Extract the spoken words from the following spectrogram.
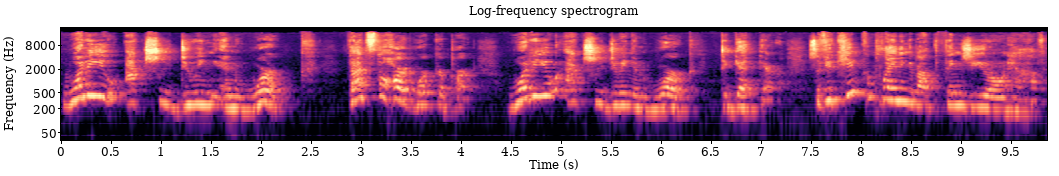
What are you actually doing in work? That's the hard worker part. What are you actually doing in work to get there? So if you keep complaining about the things you don't have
